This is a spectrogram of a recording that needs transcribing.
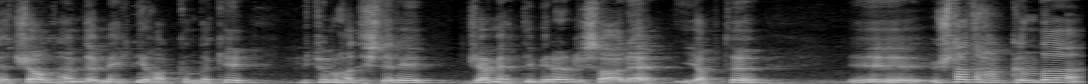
Deccal hem de Mehdi hakkındaki bütün hadisleri cem etti. Birer risale yaptı. Ee, Üstad hakkında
